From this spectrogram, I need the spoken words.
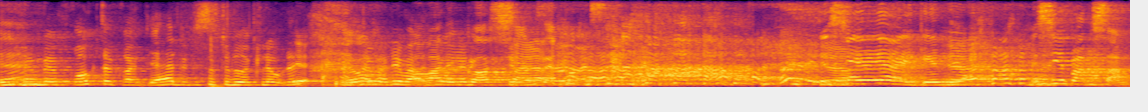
ja. med frugt og grønt. Ja, det synes det lyder klogt, ikke? Ja. Jo, det var, det var, var det, det, godt sagt. Ja. det siger jeg igen. Ja. Jeg siger bare det samme.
